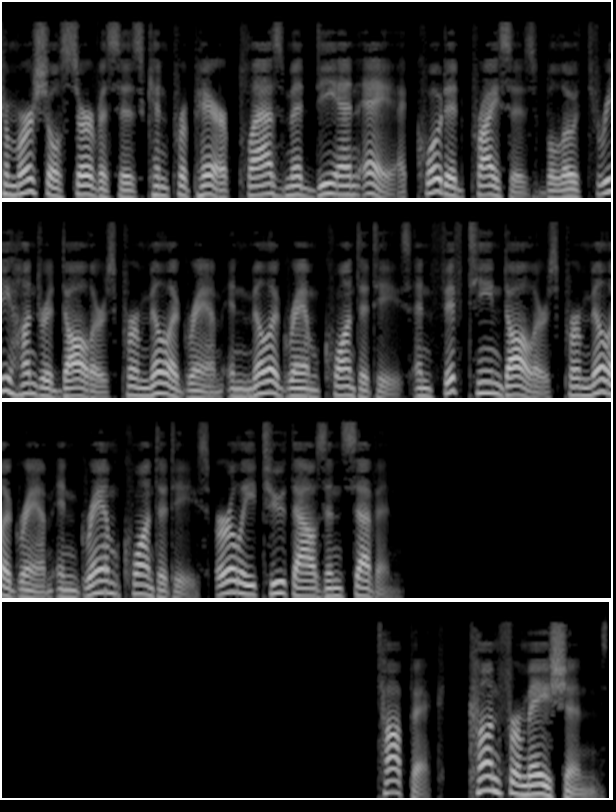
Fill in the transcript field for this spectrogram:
Commercial services can prepare plasmid DNA at quoted prices below $300 per milligram in milligram quantities and $15 per milligram in gram quantities early 2007. Topic: Conformations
